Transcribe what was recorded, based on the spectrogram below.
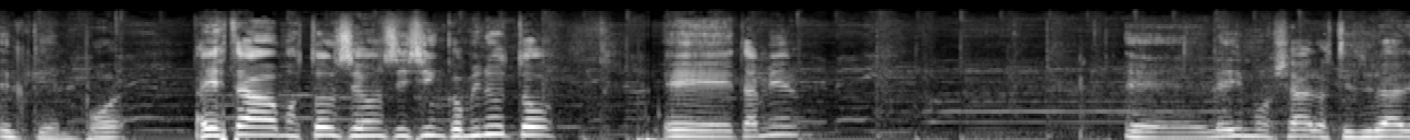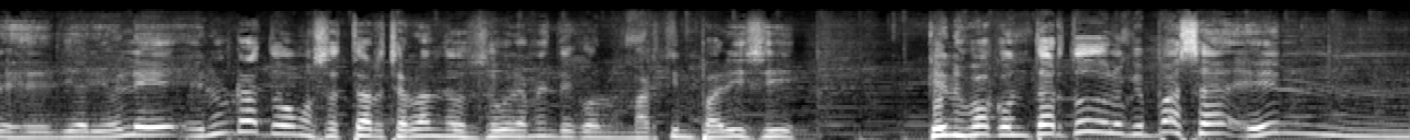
El Tiempo. Ahí estábamos entonces, 11 y 5 minutos. Eh, también eh, leímos ya los titulares del diario Le. En un rato vamos a estar charlando seguramente con Martín Parisi, que nos va a contar todo lo que pasa en,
